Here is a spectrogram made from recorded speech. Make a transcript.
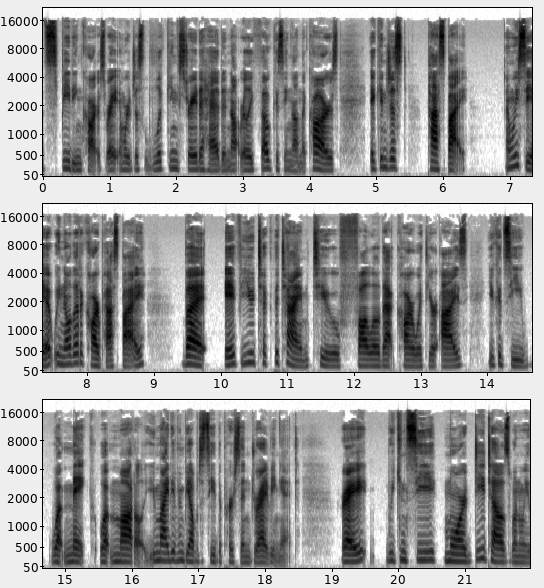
speeding cars, right? And we're just looking straight ahead and not really focusing on the cars, it can just pass by. And we see it. We know that a car passed by. But if you took the time to follow that car with your eyes, you could see what make, what model. You might even be able to see the person driving it right? We can see more details when we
